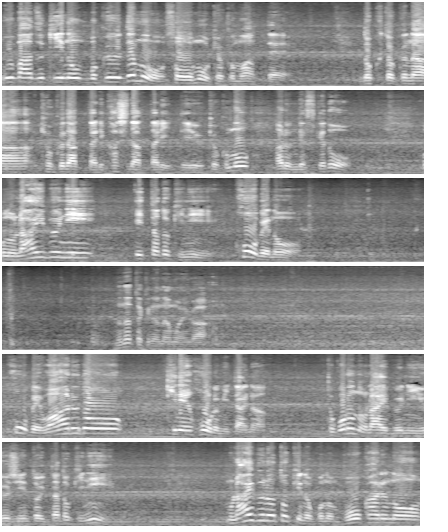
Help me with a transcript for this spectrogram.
ウーバー好きの僕でもそう思う曲もあって独特な曲だったり歌詞だったりっていう曲もあるんですけどこのライブに行った時に神戸の何だったっけな名前が神戸ワールド記念ホールみたいなところのライブに友人と行った時にもうライブの時のこのボーカルの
